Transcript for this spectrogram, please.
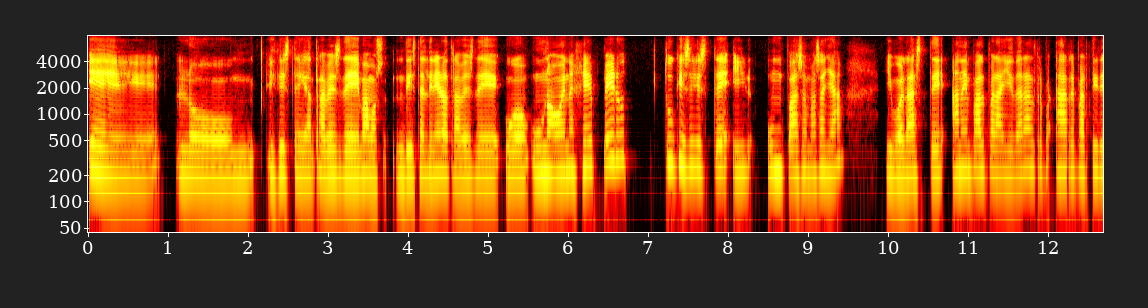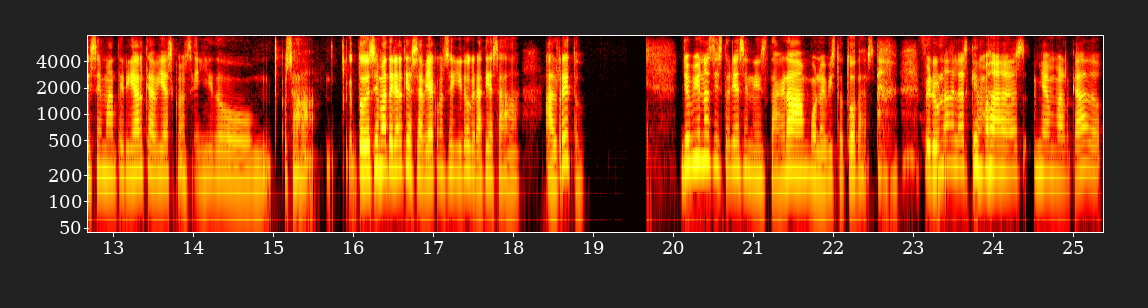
eh, lo hiciste a través de, vamos, diste el dinero a través de una ONG, pero tú quisiste ir un paso más allá y volaste a Nepal para ayudar a repartir ese material que habías conseguido, o sea, todo ese material que se había conseguido gracias al reto. Yo vi unas historias en Instagram, bueno, he visto todas, pero una de las que más me han marcado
